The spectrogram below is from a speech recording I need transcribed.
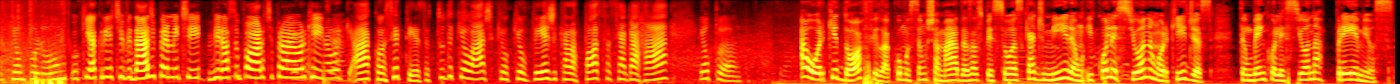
Aqui é um poron. O que a criatividade permitir virou suporte para a orquídea. Orqui... Ah, com certeza. Tudo que eu acho, que eu, que eu vejo que ela possa se agarrar, eu planto. A orquidófila, como são chamadas as pessoas que admiram e colecionam orquídeas, também coleciona prêmios.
